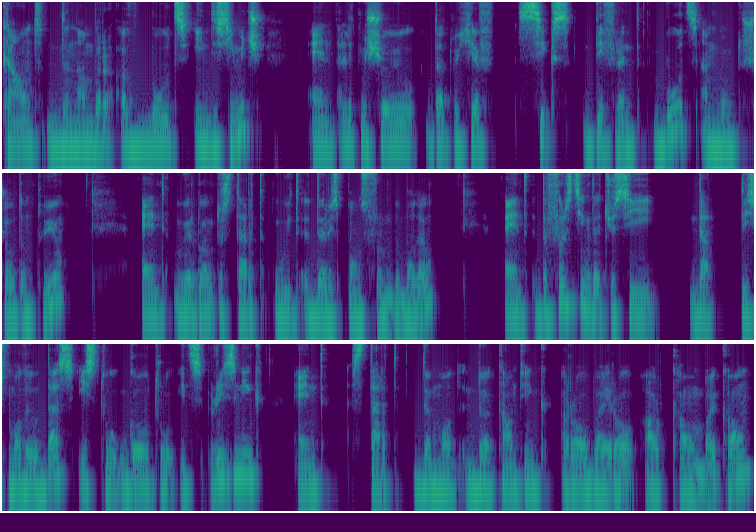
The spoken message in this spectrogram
count the number of boots in this image and let me show you that we have six different boots. I'm going to show them to you and we're going to start with the response from the model. And the first thing that you see that this model does is to go through its reasoning and start the mod the counting row by row or column by column.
